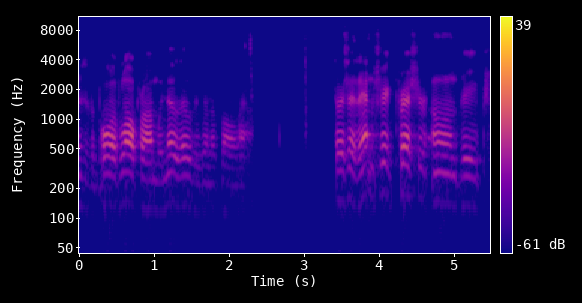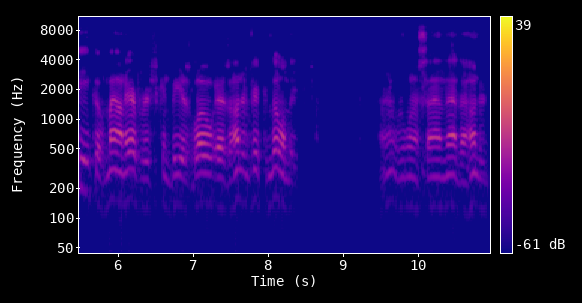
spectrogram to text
this is the Boyle's law problem. We know those are going to fall out. So it says atmospheric pressure on the peak of Mount Everest can be as low as 150 millimeters. Well, we want to assign that to 150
